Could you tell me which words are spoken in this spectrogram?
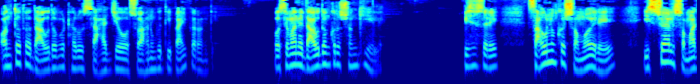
ଅନ୍ତତଃ ଦାଉଦଙ୍କଠାରୁ ସାହାଯ୍ୟ ଓ ସହାନୁଭୂତି ପାଇପାରନ୍ତି ଓ ସେମାନେ ଦାଉଦଙ୍କର ସଙ୍ଗୀ ହେଲେ। ବିଶେଷରେ ସାହୁଲଙ୍କ ସମୟରେ ଇସ୍ରାଏଲ୍ ସମାଜ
